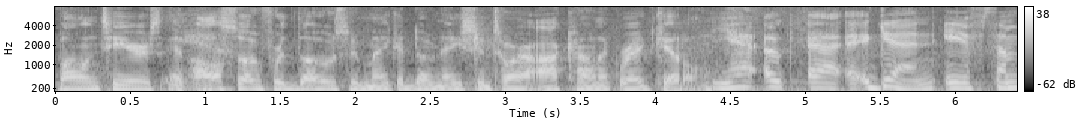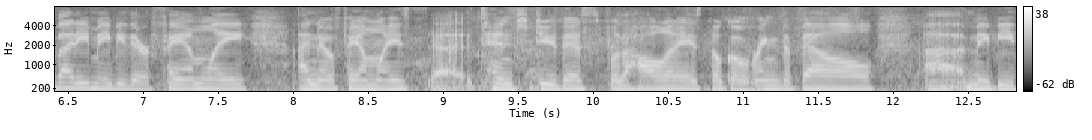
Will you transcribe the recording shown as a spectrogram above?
volunteers and also for those who make a donation to our iconic Red Kettle. Yeah, uh, again, if somebody, maybe their family, I know families uh, tend to do this for the holidays. They'll go ring the bell uh, maybe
